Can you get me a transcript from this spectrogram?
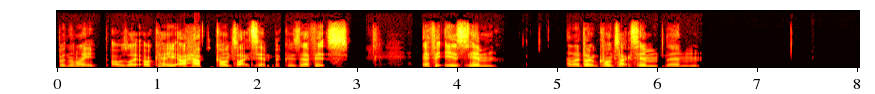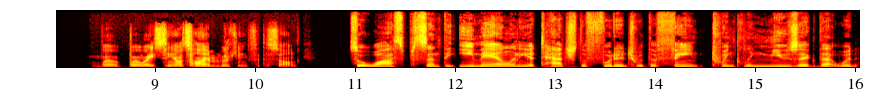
But then I, I was like, okay, I have to contact him because if it's if it is him and I don't contact him, then well, we're wasting our time looking for the song. So Wasp sent the email and he attached the footage with the faint twinkling music that would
